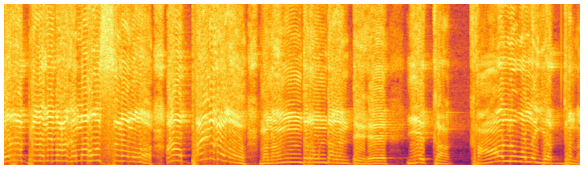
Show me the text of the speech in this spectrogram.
గొర్రపిల్ల వివాహ మహోత్సవంలో ఆ పండుగలో మనందరం ఉండాలంటే ఈ యొక్క కాలువల యొద్దన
